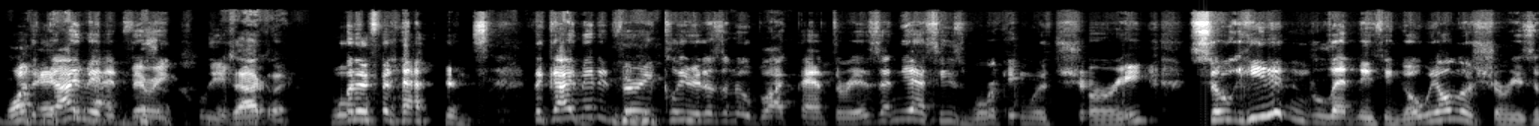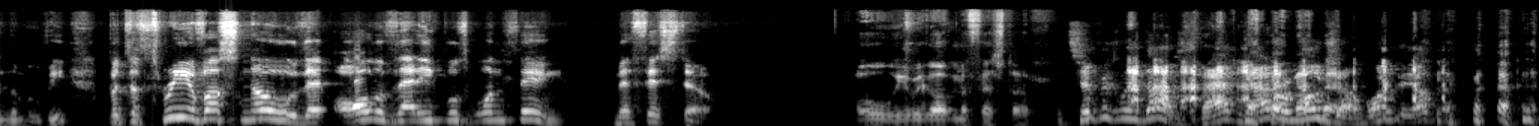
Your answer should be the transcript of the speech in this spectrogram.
What the guy made it very clear. Exactly. What if it happens? The guy made it very clear he doesn't know who Black Panther is. And yes, he's working with Shuri. So he didn't let anything go. We all know Shuri's in the movie. But the three of us know that all of that equals one thing Mephisto. Oh, here we go, Mephisto. It typically does. that that or Mojo, one or the other.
